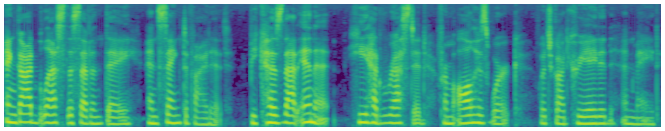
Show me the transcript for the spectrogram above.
And God blessed the seventh day and sanctified it, because that in it he had rested from all his work which God created and made.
